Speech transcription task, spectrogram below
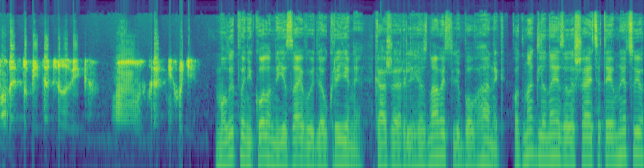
ну, десь 150 чоловік. Молитва ніколи не є зайвою для України, каже релігіознавець Любов Ганик. Однак для неї залишається таємницею,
